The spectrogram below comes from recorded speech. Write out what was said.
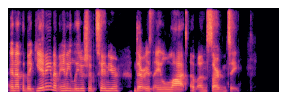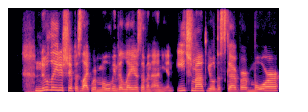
And at the beginning of any leadership tenure, there is a lot of uncertainty. New leadership is like removing the layers of an onion. Each month, you'll discover more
